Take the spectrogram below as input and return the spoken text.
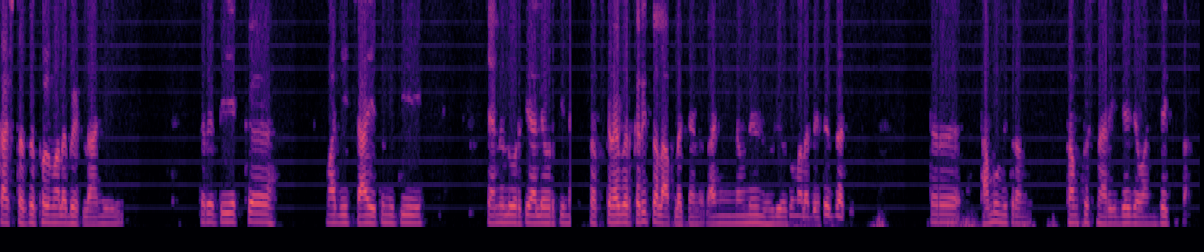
कष्टाचं फळ मला भेटलं आणि तर ती एक माझी इच्छा आहे. तुम्ही ती चॅनलवरती आल्यावरती सबस्क्रायबर करीत चला आपला चॅनल आणि नवनवीन व्हिडिओ तुम्हाला भेटत जातील. तर थांबू मित्रांनो. रामकृष्ण हरी जय जवान जय किसान.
